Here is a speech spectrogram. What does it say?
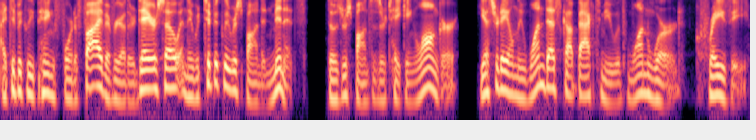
I typically ping four to five every other day or so, and they would typically respond in minutes. Those responses are taking longer. Yesterday, only one desk got back to me with one word crazy.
